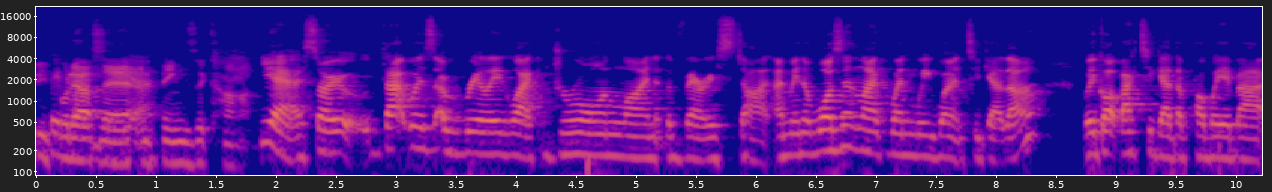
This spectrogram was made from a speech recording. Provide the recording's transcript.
be Be put out there yeah. and things that can't. yeah so that was a really like drawn line at the very start i mean it wasn't like when we weren't together we got back together probably about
